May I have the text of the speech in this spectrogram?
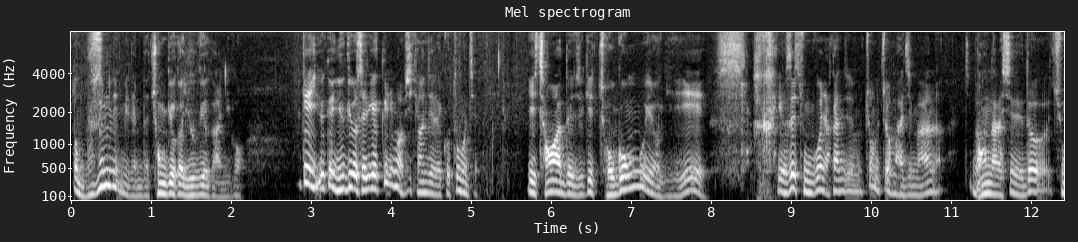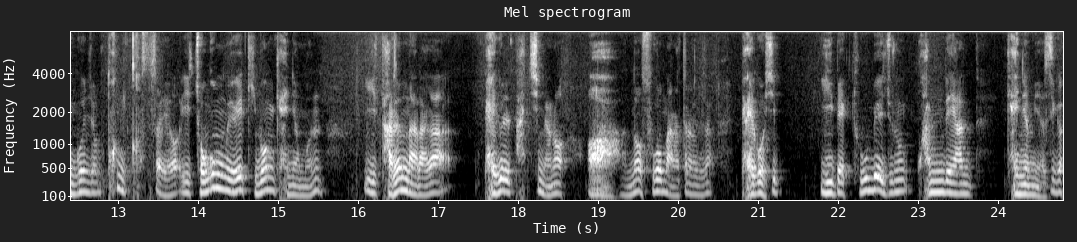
또 무슬림이 됩니다. 종교가 유교가 아니고. 그러니까 6.25 세력이 끊임없이 견제를 했고, 두 번째, 이 정화대적이 조공무역이, 아, 요새 중국은 약간 좀 쫌쫌하지만, 명나라 시대도 중국은 좀 통이 컸어요. 이 조공무역의 기본 개념은 이 다른 나라가 100을 바치면, 아, 너 수고 많았더라. 그래서 150, 200, 두배 주는 관대한 개념이었으니까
